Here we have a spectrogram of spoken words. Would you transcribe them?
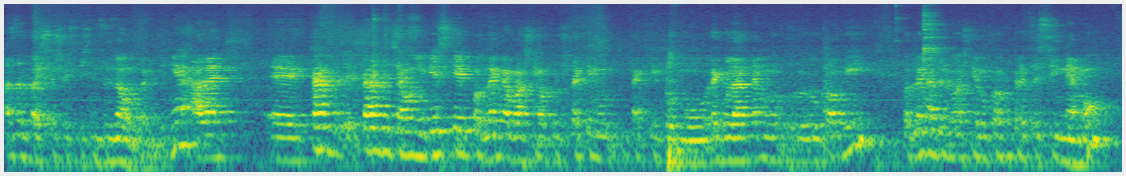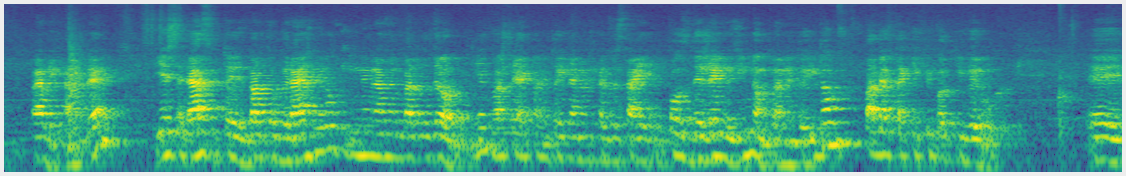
a za 26 tysięcy znowu będzie, nie? Ale e, każde, każde ciało niebieskie podlega właśnie oprócz takiemu, takiego mu regularnemu ruchowi, podlega też właśnie ruchowi precesyjnemu, prawie każde. Jest raz, to jest bardzo wyraźny ruch, innym razem bardzo drobny. Nie? Zwłaszcza jak planetoida na przykład zostaje po zderzeniu z inną planetoidą, wpada w taki chybotliwy ruch. Yy,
